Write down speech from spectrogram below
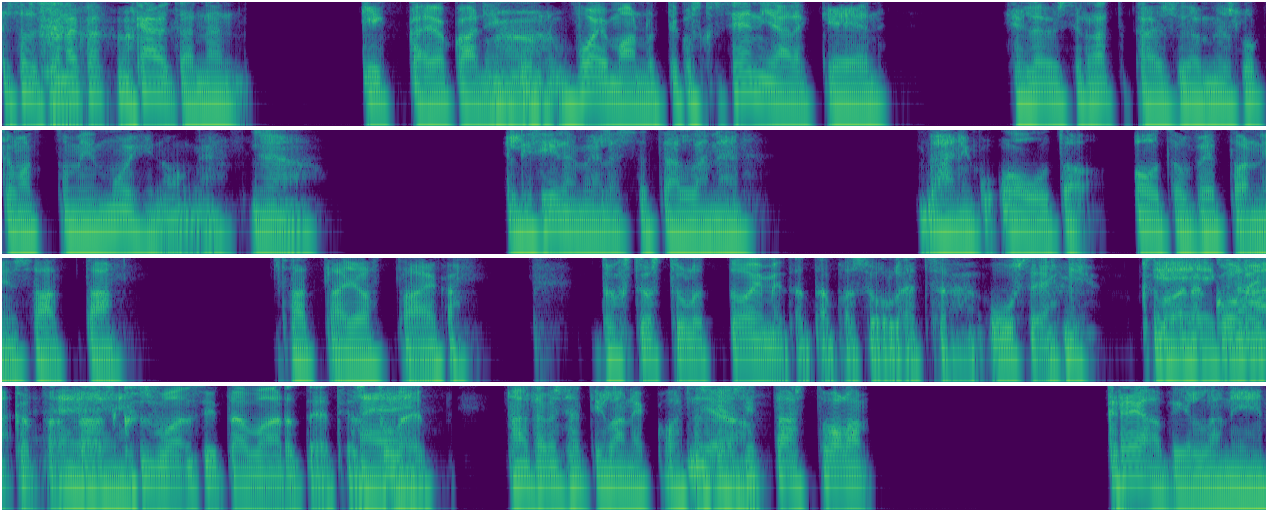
Ja se oli aika käytännön kikka, joka niin kuin Mm. voimaannutti, koska sen jälkeen he löysi ratkaisuja myös lukemattomiin muihin ongelmiin. Joo. Eli siinä mielessä tällainen vähän niin kuin outo, outo veto, niin saattaa, saattaa johtaa aika... Onko tuossa tullut toimintatapa sulle, että useinkin, onko aina kolikko taskus vaan sitä varten, että jos Ei. tulee... Nämä on tämmöisiä tilannekohtaisia. Sitten taas tuolla Kreavilla, niin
